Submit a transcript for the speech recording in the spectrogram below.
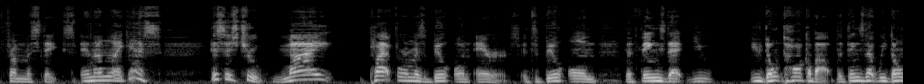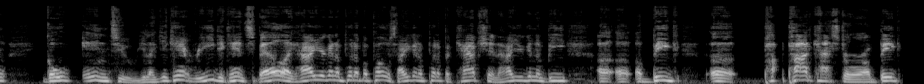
from mistakes. And I'm like, yes, this is true. My platform is built on errors. It's built on the things that you you don't talk about, the things that we don't go into. You like you can't read, you can't spell. Like how are you're gonna put up a post, how are you're gonna put up a caption, how are you're gonna be a, a, a big uh, po- podcaster or a big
